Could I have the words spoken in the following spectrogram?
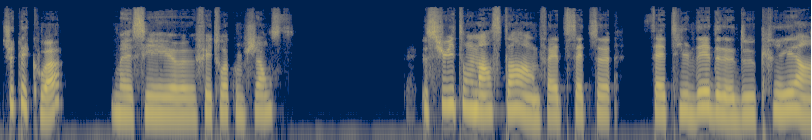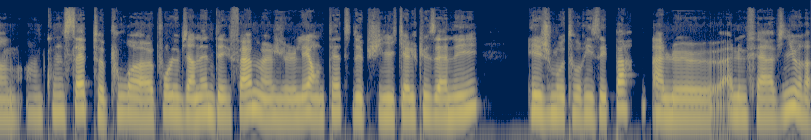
c'était quoi? Bah, C'est euh, fais-toi confiance. Suis ton instinct, en fait. Cette, cette idée de, de créer un, un, concept pour, euh, pour le bien-être des femmes, je l'ai en tête depuis quelques années et je m'autorisais pas à le, à le faire vivre.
